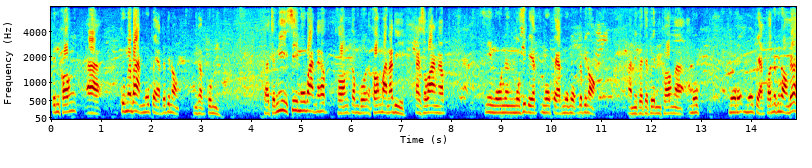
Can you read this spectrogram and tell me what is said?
เป็นของอ่ากลุ่มแม่บ้านหมู่แปดได้อพี่น้องนี่ครับกลุ่มนี้ก็จะมีสี่หมู่บ้านนะครับ ของตำบลของบ้านนาดีใกล้สว่างนะครับมีหมู่หนึ่งหมู่สิบเอ็ดหมู่แปดหมู่หกเด้อพี่น้อง อันนี้ก็จะเป็นของอ่าหมู่หมู่หมู่แปดก่อนเด้อพี่น้องเด้อ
